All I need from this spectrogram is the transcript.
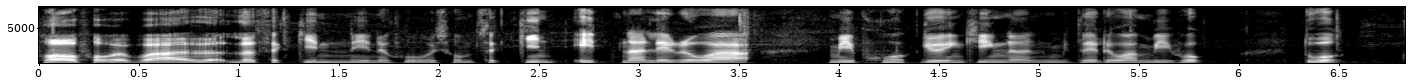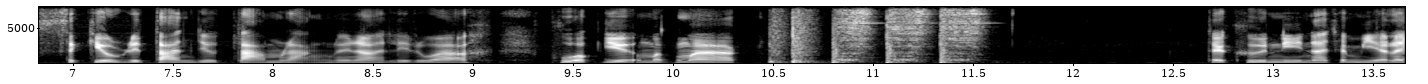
พอพอแบบว่าแล้วสกินนี้นะคุณผู้ชมสกินอิดนะเรียกได้ว่ามีพวกเยอะจริงๆนะเรียกได้ว่ามีพวกตัวสเกล e ิตันอยู่ตามหลังด้วยนะ เรียกได้ว่าพวกเยอะมากๆ แต่คืนนี้น่าจะมีอะไร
